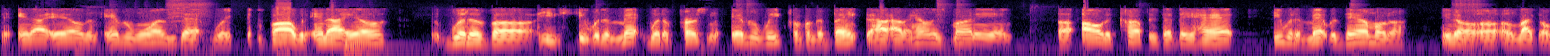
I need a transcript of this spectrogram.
the NIL and everyone that were involved with NIL would have uh, he he would have met with a person every week from from the bank to how, how to handle his money and uh, all the companies that they had. He would have met with them on a you know a, a, like a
